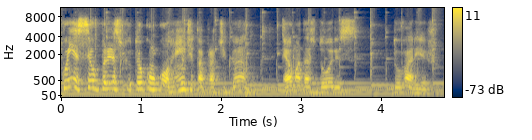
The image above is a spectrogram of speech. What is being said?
Conhecer o preço que o teu concorrente está praticando é uma das dores do varejo.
